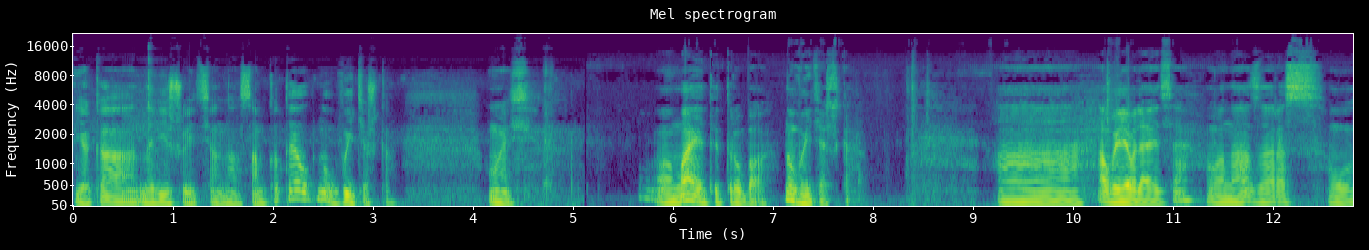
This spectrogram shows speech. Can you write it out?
яка навішується на сам котел, ну, витяжка. Ось. О, Має йти труба, ну, витяжка. А, а виявляється, вона зараз у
